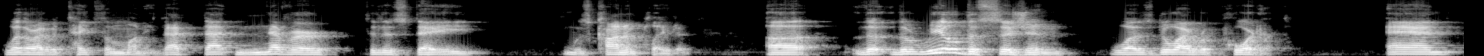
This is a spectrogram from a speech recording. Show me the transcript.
whether I would take the money. That that never to this day was contemplated. Uh, the the real decision was do I report it? And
